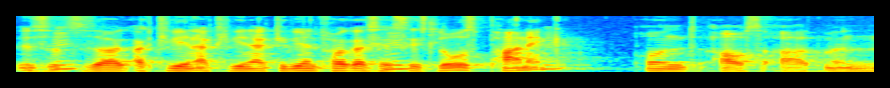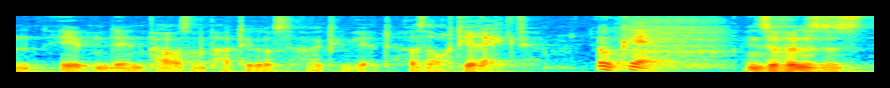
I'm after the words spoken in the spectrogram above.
ist sozusagen aktivieren, aktivieren, aktivieren, Vollgas, jetzt geht's los, Panik. Und ausatmen eben den Parasympathikus aktiviert, also auch direkt. Okay. Insofern ist es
